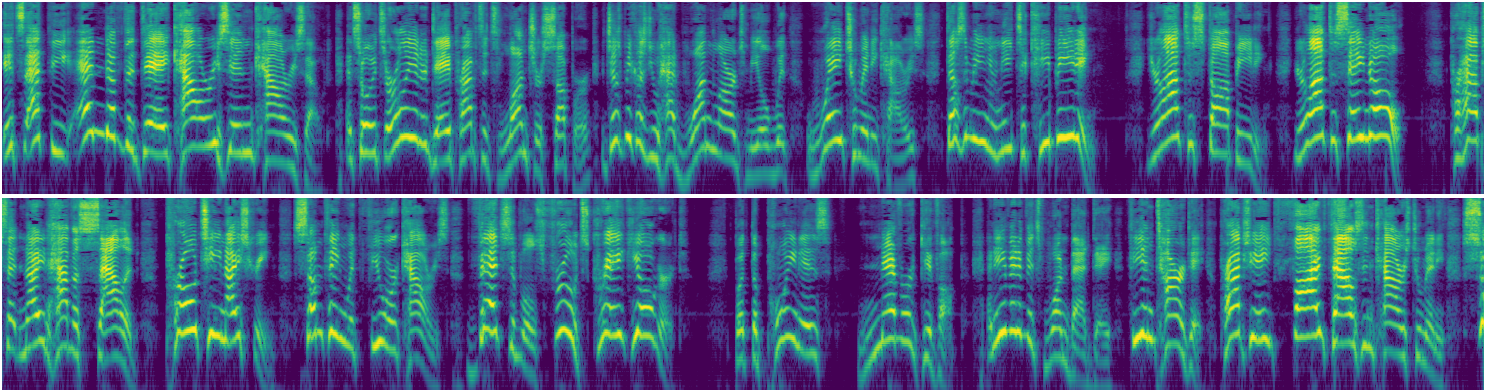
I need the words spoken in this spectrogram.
It's at the end of the day, calories in, calories out. And so it's early in the day, perhaps it's lunch or supper. Just because you had one large meal with way too many calories doesn't mean you need to keep eating. You're allowed to stop eating. You're allowed to say no. Perhaps at night have a salad, protein ice cream, something with fewer calories, vegetables, fruits, Greek yogurt. But the point is, Never give up. And even if it's one bad day, the entire day, perhaps you ate 5,000 calories too many, so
